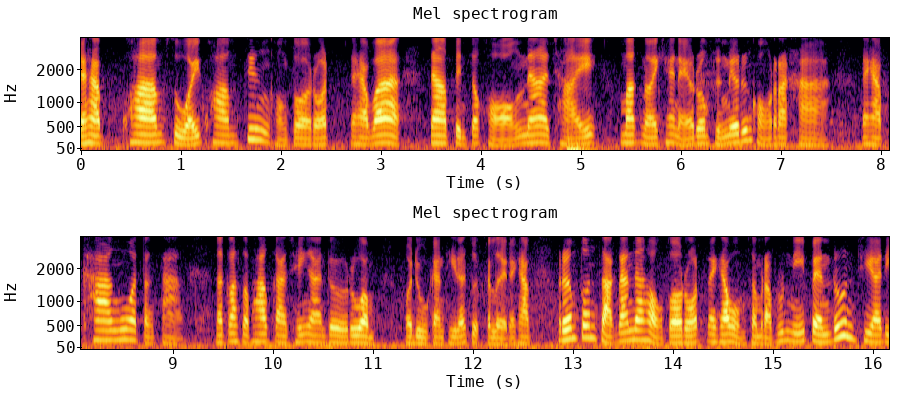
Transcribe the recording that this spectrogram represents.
นะครับความสวยความจึ้งของตัวรถนะครับว่าน่าเป็นเจ้าของน่าใช้มากน้อยแค่ไหนรวมถึงในเรื่องของราคานะครับค่างวดต่างๆ แล้วก็สภาพการใช้งานโดยรวมมาดูกันทีละจุดกันเลยนะครับ เริ่มต้นจากด้านหน้าของตัวรถนะครับผมสำหรับรุ่นนี้เป็นรุ่น TRD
